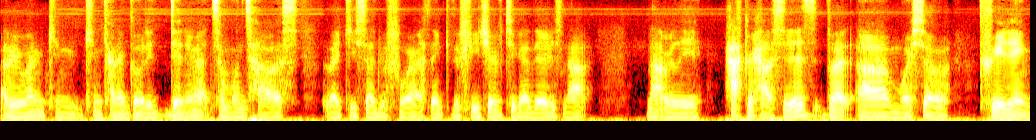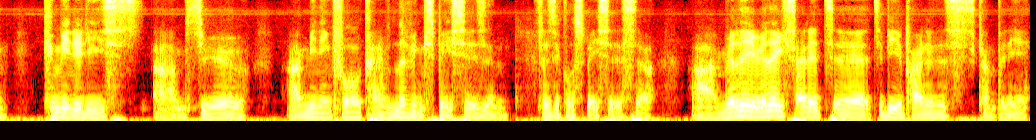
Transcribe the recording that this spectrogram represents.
everyone can can kind of go to dinner at someone's house. Like you said before, I think the future of together is not not really hacker houses, but um, more so creating communities um, through uh, meaningful kind of living spaces and physical spaces. So I'm really really excited to to be a part of this company.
